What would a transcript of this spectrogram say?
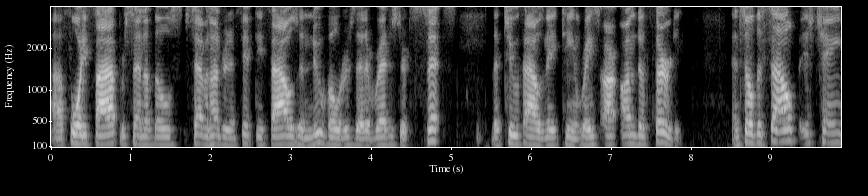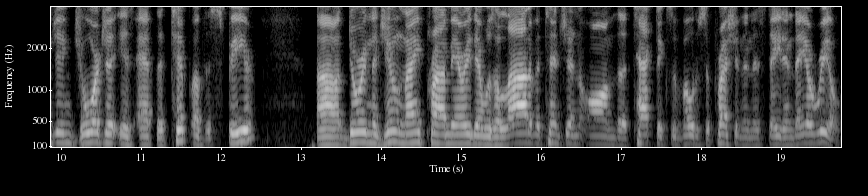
Uh, 45% of those 750,000 new voters that have registered since the 2018 race are under 30. And so the South is changing. Georgia is at the tip of the spear. Uh, during the June 9th primary, there was a lot of attention on the tactics of voter suppression in the state, and they are real.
